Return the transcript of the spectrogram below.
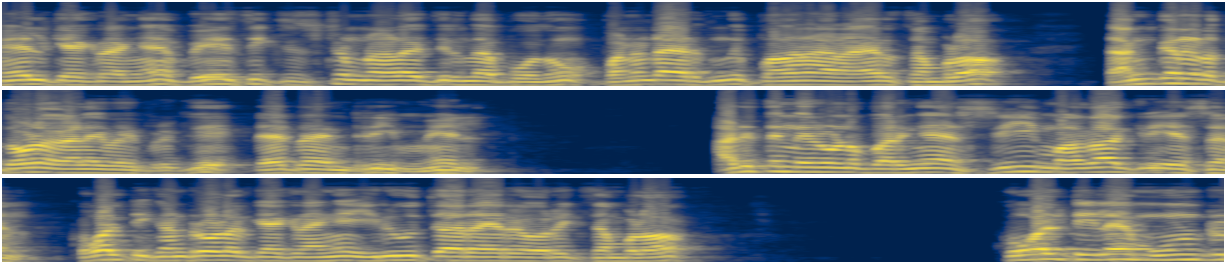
மேல் கேட்குறாங்க பேசிக் சிஸ்டம் நாலேஜ் இருந்தால் போதும். பன்னெண்டாயிரத்துலேருந்து பதினாறாயிரம் சம்பளம். தங்குற இடத்தோட வேலை வாய்ப்பு இருக்கு. டேட்டா என்ட்ரி மேல் அடுத்த நிறுவனம் பாருங்க. ஸ்ரீ மகா கிரியேஷன். குவாலிட்டி கண்ட்ரோலர் கேட்குறாங்க இருபத்தாறாயிரம் வரைக்கும் சம்பளம். குவாலிட்டியில் மூன்று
